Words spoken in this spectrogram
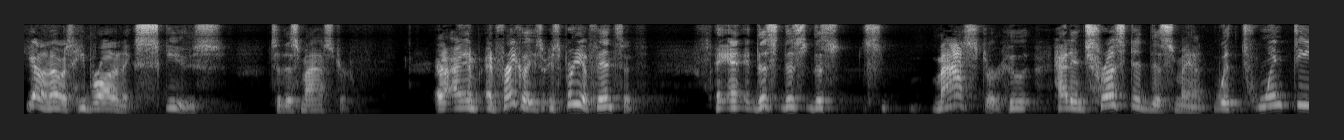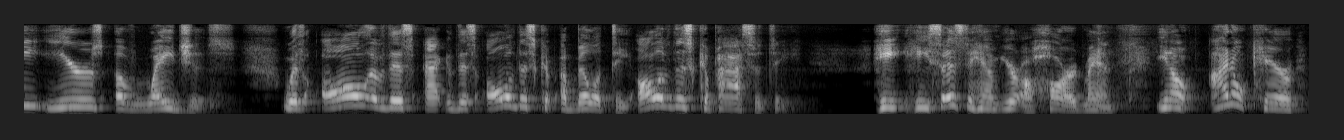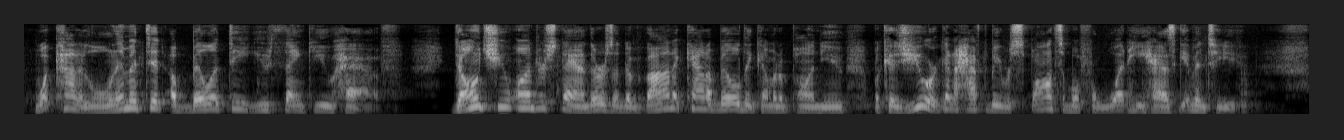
you got to notice he brought an excuse to this master. And, and, and frankly, it's, it's, pretty offensive. And this, this, this master who had entrusted this man with 20 years of wages with all of this this all of this ability all of this capacity he he says to him you're a hard man you know i don't care what kind of limited ability you think you have don't you understand there's a divine accountability coming upon you because you are going to have to be responsible for what he has given to you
